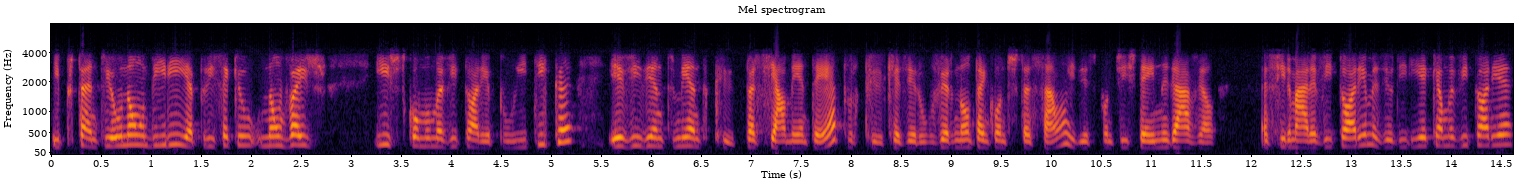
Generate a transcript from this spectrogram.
E, portanto, eu não diria, por isso é que eu não vejo isto como uma vitória política, evidentemente que parcialmente é, porque, quer dizer, o governo não tem contestação e, desse ponto de vista, é inegável afirmar a vitória, mas eu diria que é uma vitória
